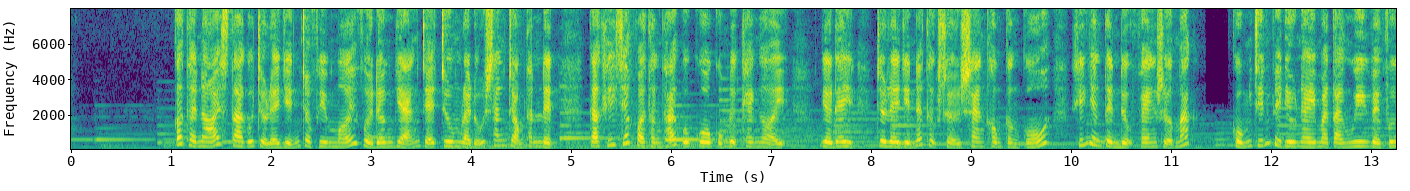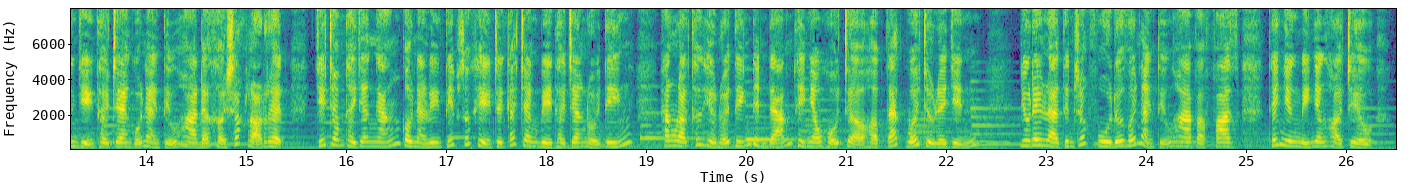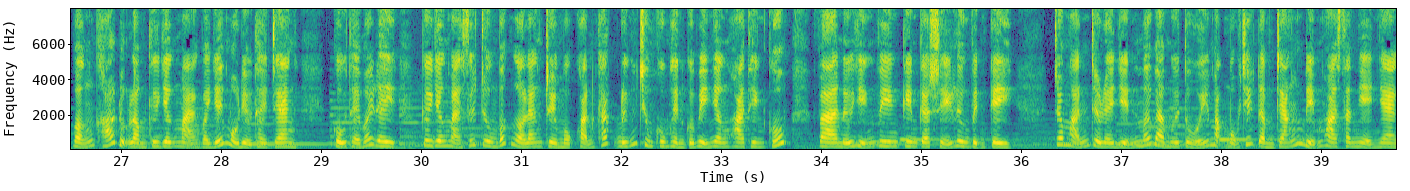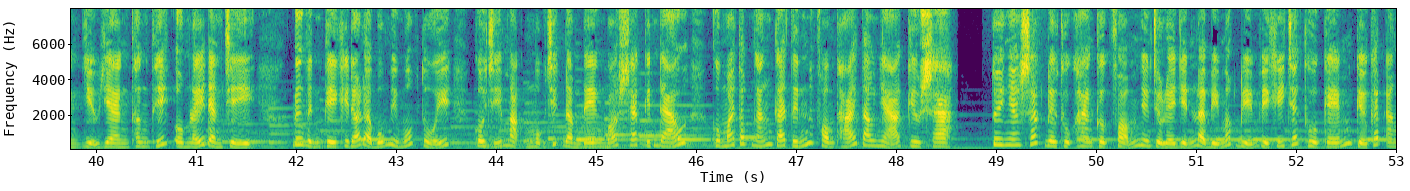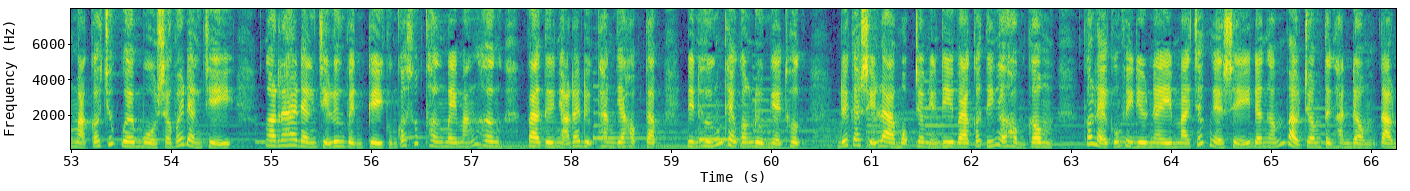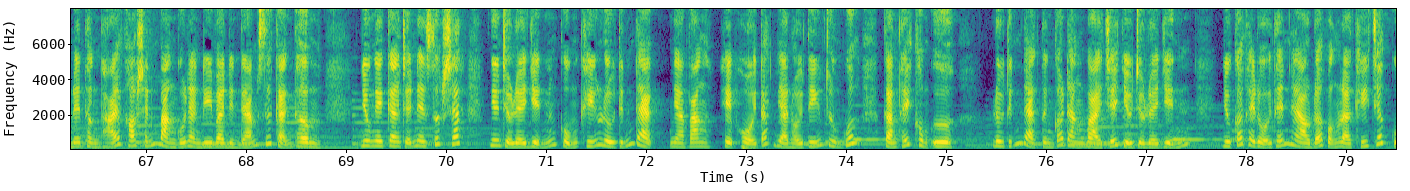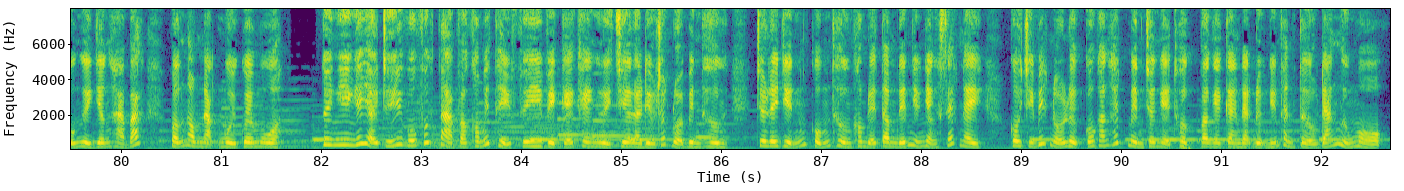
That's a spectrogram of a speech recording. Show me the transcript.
Có thể nói, style của Triệu Lệ Dĩnh trong phim mới vừa đơn giản, trẻ trung lại đủ sang trọng thanh lịch. Cả khí chất và thần thái của cô cũng được khen ngợi. Giờ đây, Triệu Lệ Dĩnh đã thực sự sang không cần cố, khiến nhân tình được fan rửa mắt. Cũng chính vì điều này mà tài nguyên về phương diện thời trang của nàng Tiểu Hoa đã khởi sắc rõ rệt. Chỉ trong thời gian ngắn, cô nàng liên tiếp xuất hiện trên các trang bìa thời trang nổi tiếng. Hàng loạt thương hiệu nổi tiếng đình đám thì nhau hỗ trợ hợp tác với Triệu Lệ Dĩnh. Dù đây là tin rất vui đối với nàng Tiểu Hoa và fans, thế nhưng mỹ nhân họ Triệu vẫn khó được lòng cư dân mạng và giới mộ điệu thời trang. Cụ thể mới đây, cư dân mạng xứ Trung bất ngờ lan truyền một khoảnh khắc đứng chung khung hình của mỹ nhân Hoa Thiên Cốt và nữ diễn viên kim ca sĩ Lương Vịnh Kỳ. Trong ảnh, Triệu Lệ Dĩnh mới 30 tuổi, mặc một chiếc đầm trắng điểm hoa xanh nhẹ nhàng, dịu dàng, thân thiết ôm lấy đàn chị. Lương Vịnh Kỳ khi đó đã 41 tuổi, cô chỉ mặc một chiếc đầm đen bó sát kín đáo, cùng mái tóc ngắn cá tính, phong thái tao nhã, kiêu sa. Tuy nhan sắc đều thuộc hàng cực phẩm nhưng Triệu Lệ Dĩnh lại bị mất điểm vì khí chất thua kém, kiểu cách ăn mặc có chút quê mùa so với đàn chị. Ngoài ra, đàn chị Lương Vịnh Kỳ cũng có xuất thân may mắn hơn và từ nhỏ đã được tham gia học tập, định hướng theo con đường nghệ thuật. Nữ ca sĩ là một trong những diva có tiếng ở Hồng Kông. Có lẽ cũng vì điều này mà chất nghệ sĩ đã ngấm vào trong từng hành động tạo nên thần thái khó sánh bằng của nàng diva đình đám xứ Cạn Thơm. Dù ngày càng trở nên xuất sắc, nhưng Triệu Lệ Dĩnh cũng khiến Lưu Tính Đạt, nhà văn, hiệp hội tác giả nổi tiếng Trung Quốc cảm thấy không ưa. Lưu Tính Đạt từng có đăng bài chế giễu Triệu Lệ Dĩnh. Dù có thay đổi thế nào, đó vẫn là khí chất của người dân Hà Bắc, vẫn nồng nặc mùi quê mùa. Tuy nhiên, giới giải trí vốn phức tạp và không ít thị phi, việc kẻ khen người chê là điều rất đổi bình thường. Triệu Lệ Dĩnh cũng thường không để tâm đến những nhận xét này. Cô chỉ biết nỗ lực cố gắng hết mình cho nghệ thuật và ngày càng đạt được những thành tựu đáng ngưỡng mộ.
